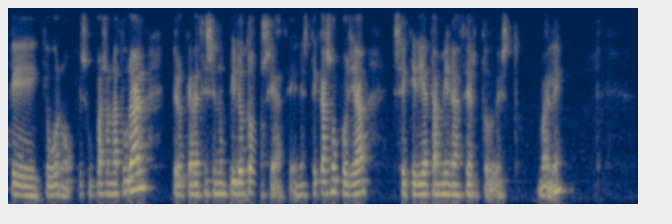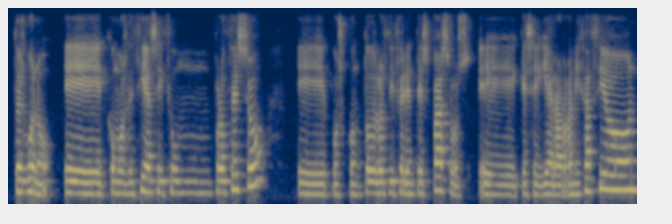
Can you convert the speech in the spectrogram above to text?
que, bueno, es un paso natural, pero que a veces en un piloto no se hace. En este caso, pues ya se quería también hacer todo esto, ¿vale? Entonces, bueno, eh, como os decía, se hizo un proceso, pues con todos los diferentes pasos que seguía la organización,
